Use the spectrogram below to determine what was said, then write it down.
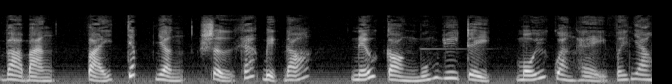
Và bạn phải chấp nhận sự khác biệt đó nếu còn muốn duy trì mối quan hệ với nhau.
